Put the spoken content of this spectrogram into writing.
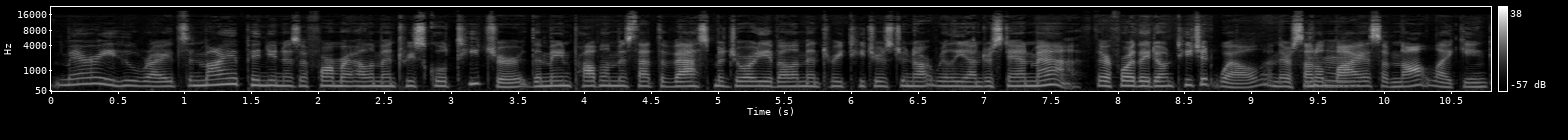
Mary, who writes, In my opinion, as a former elementary school teacher, the main problem is that the vast majority of elementary teachers do not really understand math. Therefore, they don't teach it well, and their subtle mm-hmm. bias of not liking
